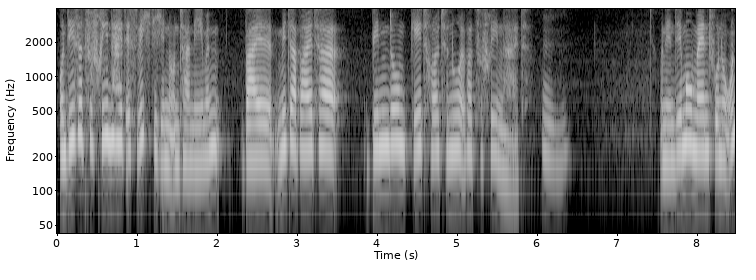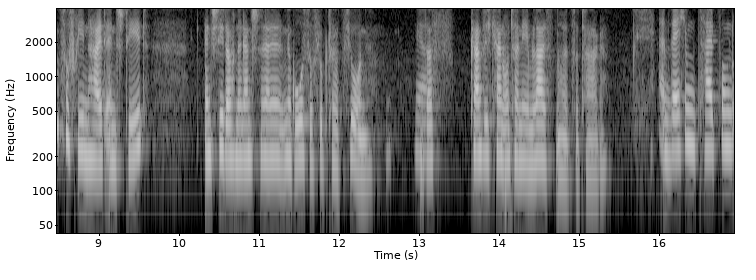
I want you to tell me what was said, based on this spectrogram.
Und diese Zufriedenheit ist wichtig in Unternehmen, weil Mitarbeiterbindung geht heute nur über Zufriedenheit. Und in dem Moment, wo eine Unzufriedenheit entsteht, entsteht auch eine ganz schnell eine große Fluktuation. Ja. Das kann sich kein Unternehmen leisten heutzutage. An welchem Zeitpunkt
